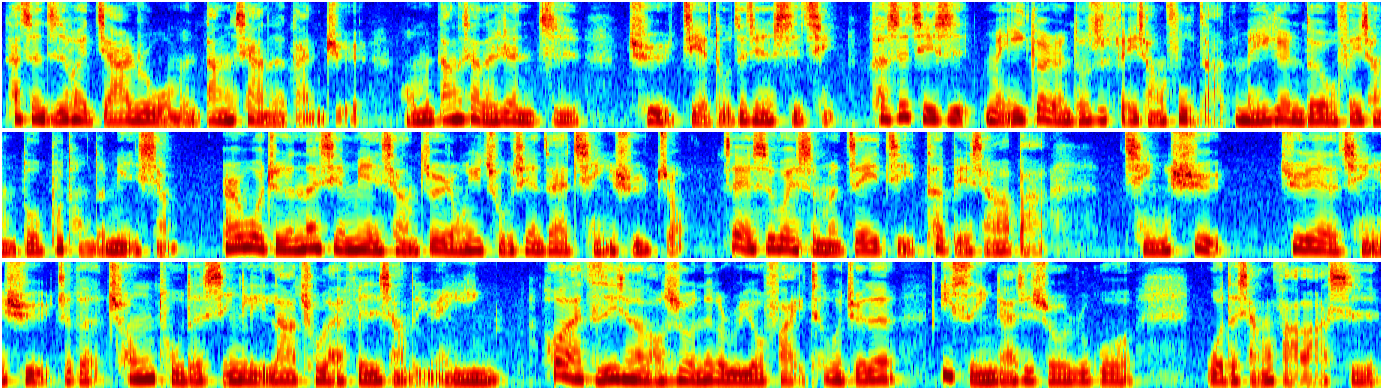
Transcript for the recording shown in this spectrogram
它甚至会加入我们当下的感觉、我们当下的认知去解读这件事情。可是其实每一个人都是非常复杂的，每一个人都有非常多不同的面相，而我觉得那些面相最容易出现在情绪中，这也是为什么这一集特别想要把情绪。剧烈的情绪，这个冲突的心理拉出来分享的原因。后来仔细想想，老师说的那个 real fight，我觉得意思应该是说，如果我的想法啦是，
